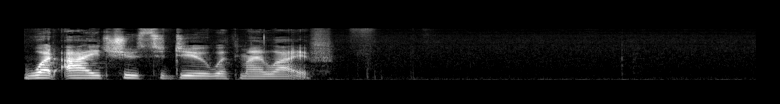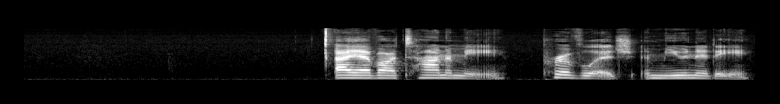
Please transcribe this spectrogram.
what I choose to do with my life. I have autonomy, privilege, immunity.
